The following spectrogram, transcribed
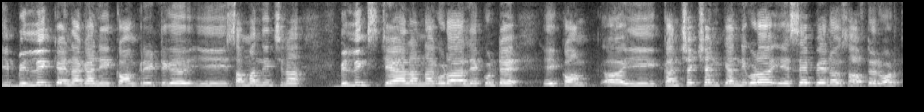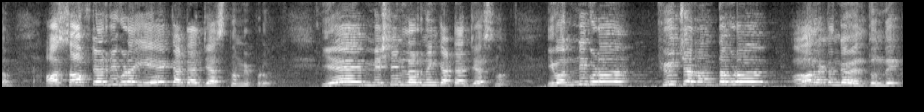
ఈ బిల్లింగ్ అయినా కానీ కాంక్రీట్ ఈ సంబంధించిన బిల్లింగ్స్ చేయాలన్నా కూడా లేకుంటే ఈ కాం ఈ కన్స్ట్రక్షన్కి అన్నీ కూడా ఎస్ఏపి అనే సాఫ్ట్వేర్ వాడతాం. ఆ సాఫ్ట్వేర్ని కూడా ఏఐకి అటాచ్ చేస్తున్నాం ఇప్పుడు. ఏ మెషిన్ లెర్నింగ్కి అటాచ్ చేస్తున్నాం. ఇవన్నీ కూడా ఫ్యూచర్ అంతా కూడా ఆ రకంగా వెళ్తుంది.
